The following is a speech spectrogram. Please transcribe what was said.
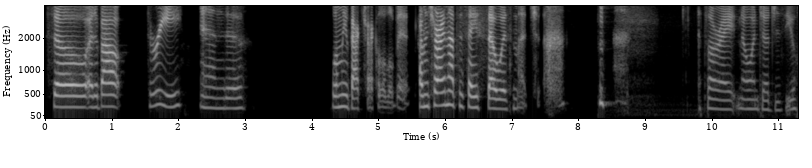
So at about three, and uh, let me backtrack a little bit. I'm trying not to say so as much. it's all right. No one judges you,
